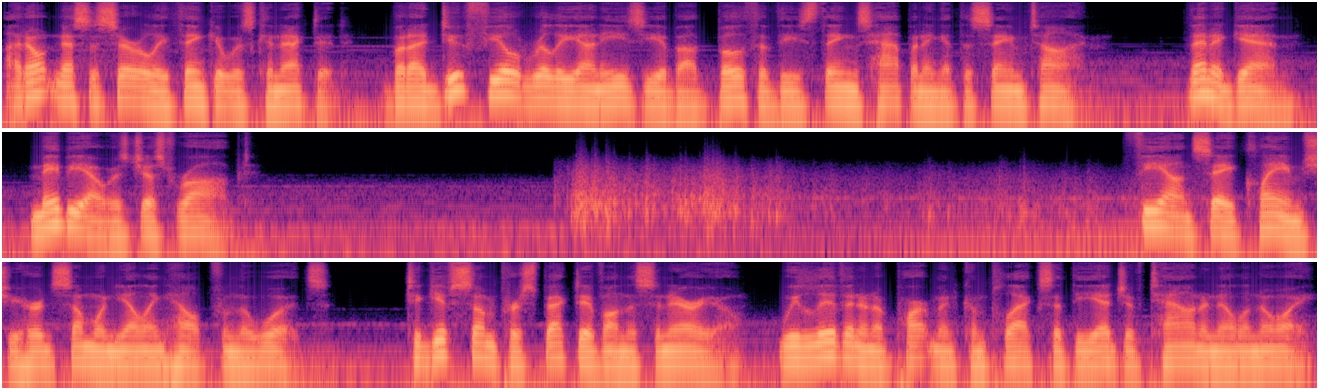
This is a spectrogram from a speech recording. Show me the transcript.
I don't necessarily think it was connected, but I do feel really uneasy about both of these things happening at the same time. Then again, maybe I was just robbed. Fiancé claims she heard someone yelling help from the woods. To give some perspective on the scenario, we live in an apartment complex at the edge of town in Illinois.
